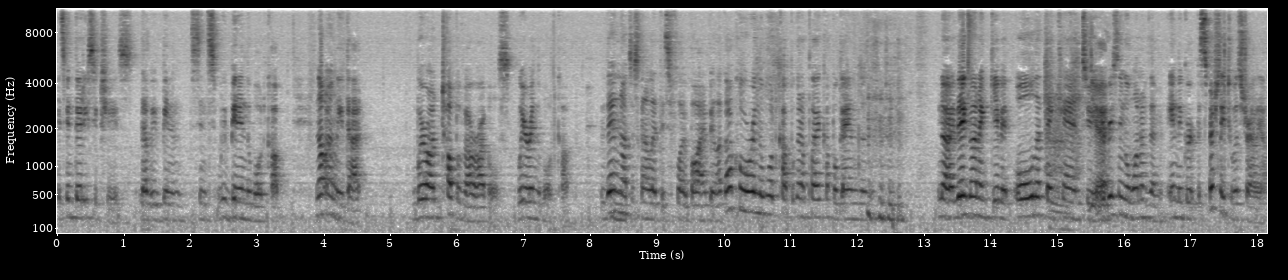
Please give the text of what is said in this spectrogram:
it's been 36 years that we've been since we've been in the World Cup. Not only that, we're on top of our rivals. We're in the World Cup. They're not mm. just going to let this flow by and be like, "Oh, cool, we're in the World Cup. We're going to play a couple games." And no, they're going to give it all that they mm. can to Yeah. every single one of them in the group, especially to Australia.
